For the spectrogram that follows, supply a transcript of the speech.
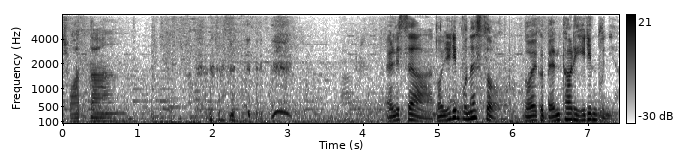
좋았다. 앨리스야, 너 1인분 했어. 너의 그 멘탈이 1인분이야.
